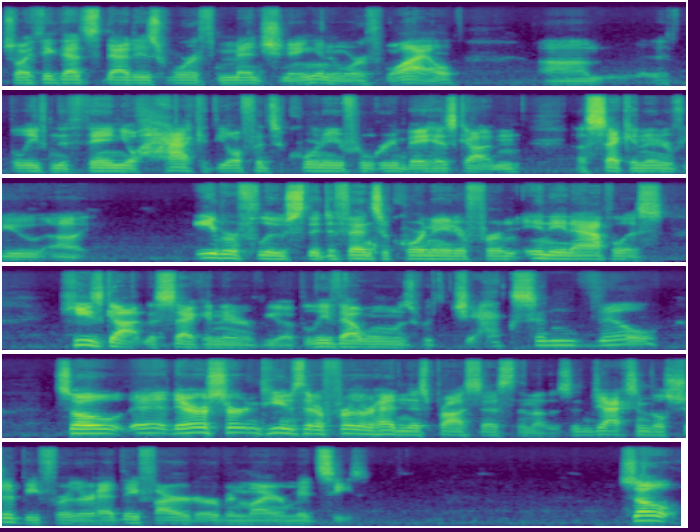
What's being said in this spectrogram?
so I think that's that is worth mentioning and worthwhile. Um, I believe Nathaniel Hackett, the offensive coordinator from Green Bay, has gotten a second interview. Uh, Eberflus, the defensive coordinator from Indianapolis, he's gotten a second interview. I believe that one was with Jacksonville. So uh, there are certain teams that are further ahead in this process than others, and Jacksonville should be further ahead. They fired Urban Meyer midseason. So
